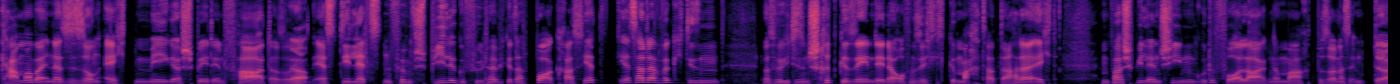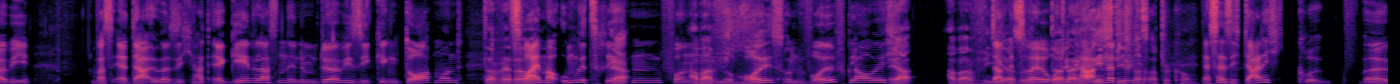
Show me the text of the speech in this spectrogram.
Kam aber in der Saison echt mega spät in Fahrt. Also Ja. erst die letzten fünf Spiele gefühlt habe ich gesagt, boah, krass, jetzt, jetzt hat er wirklich diesen, du hast wirklich diesen Schritt gesehen, den er offensichtlich gemacht hat. Da hat er echt ein paar Spiele entschieden, gute Vorlagen gemacht, besonders im Derby. Was er da über sich hat ergehen lassen in einem Derby-Sieg gegen Dortmund. Da wird er, Zweimal umgetreten von Aber wie- Reus und Wolf, glaube ich. ja, Aber wie? Damit also zwei rote da, Karten richtig natürlich was abbekommen. Dass er sich da nicht grö äh,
